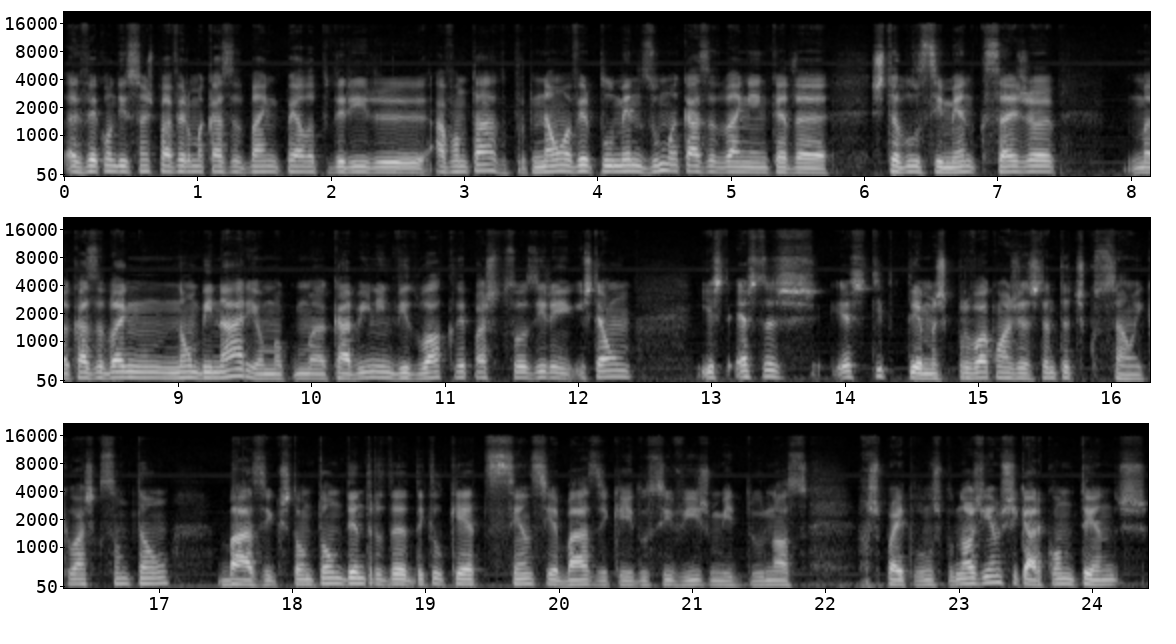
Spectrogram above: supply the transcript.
haver condições para haver uma casa de banho para ela poder ir eh, à vontade? Porque não haver pelo menos uma casa de banho em cada estabelecimento que seja uma casa de banho não binária, uma, uma cabine individual que dê para as pessoas irem. Isto é um. Este, estas, este tipo de temas que provocam às vezes tanta discussão e que eu acho que são tão básicos, estão tão dentro da, daquilo que é a essência básica e do civismo e do nosso respeito uns Nós íamos ficar contentes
